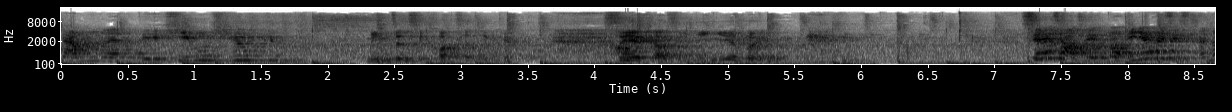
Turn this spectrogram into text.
jump 咧，特別咻咻咻。明真是 concert ticket，四葉草是音樂會。即係頭先我因為是安怎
